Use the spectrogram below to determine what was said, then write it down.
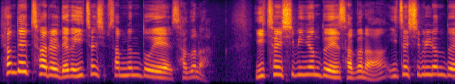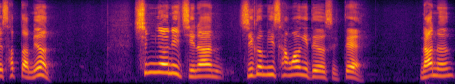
현대차를 내가 2013년도에 사거나 2012년도에 사거나 2011년도에 샀다면 10년이 지난 지금 이 상황이 되었을 때 나는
